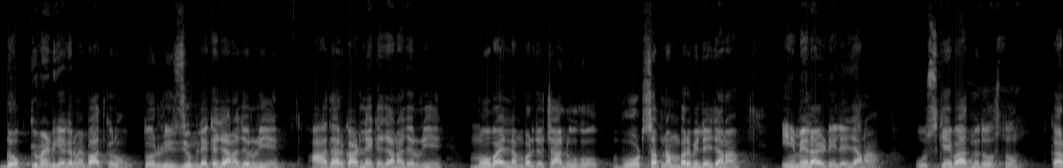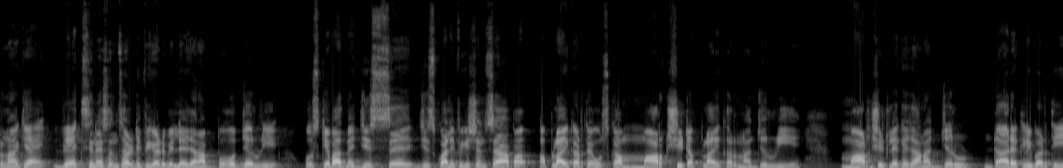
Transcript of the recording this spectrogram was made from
डॉक्यूमेंट की अगर मैं बात करूँ तो रिज्यूम लेके जाना ज़रूरी है, आधार कार्ड लेके जाना ज़रूरी है, मोबाइल नंबर जो चालू हो व्हाट्सअप नंबर भी ले जाना, ईमेल आईडी ले जाना, उसके बाद में दोस्तों, करना क्या है? वैक्सीनेशन सर्टिफिकेट भी ले जाना बहुत ज़रूरी है। उसके बाद में जिससे, जिस क्वालिफिकेशन से आप अप्लाई करते हो, उसका मार्कशीट अप्लाई करना ज़रूरी है। मार्कशीट लेके जाना ज़रूर। डायरेक्टली भर्ती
